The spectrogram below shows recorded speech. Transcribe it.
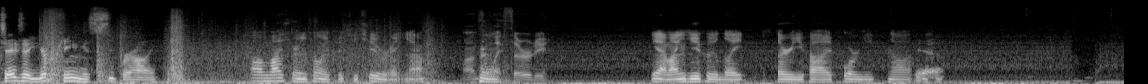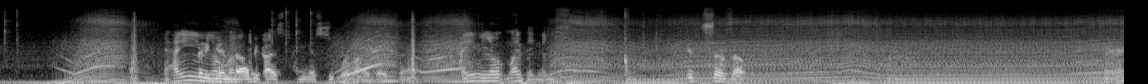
JJ, your ping is super high. Oh, my screen's only 52 right now. Mine's Hmm. only 30. Yeah, mine's usually like 35, 40, not. Yeah. How do you Then even again, know the what other guy's ping is super high, but my, how do you even know what my ping is? it shows up. Where?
